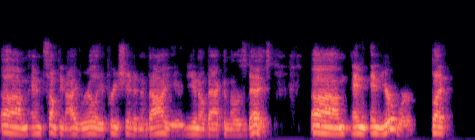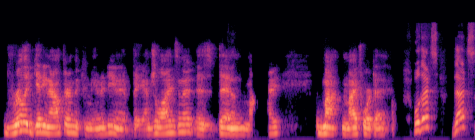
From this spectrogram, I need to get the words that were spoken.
um, and something I really appreciated and valued, you know, back in those days, um, and and your work. But really getting out there in the community and evangelizing it has been yeah. my my my forte. Well, that's that's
